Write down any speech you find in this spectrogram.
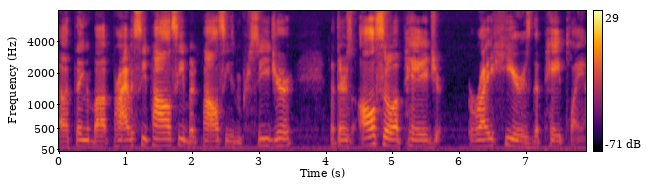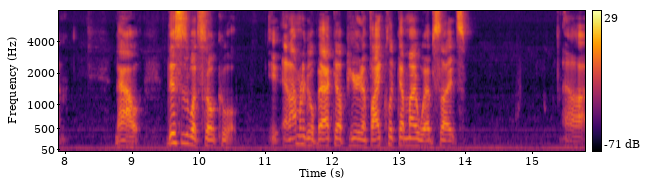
a thing about privacy policy but policies and procedure but there's also a page right here is the pay plan. Now, this is what's so cool. And I'm going to go back up here, and if I click on my websites, uh,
